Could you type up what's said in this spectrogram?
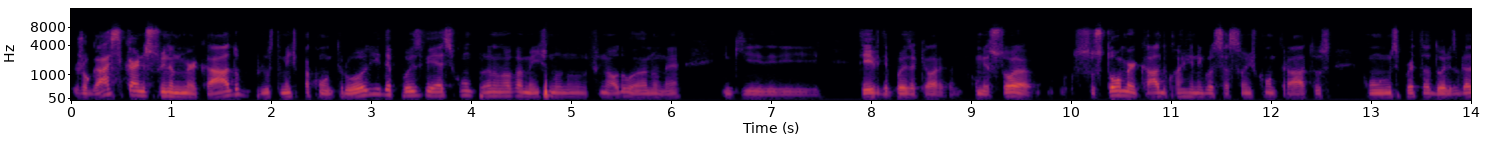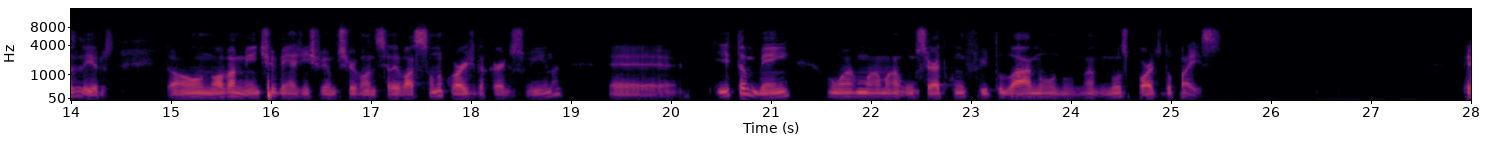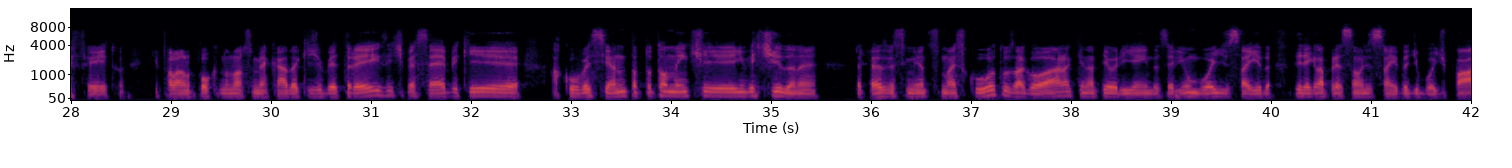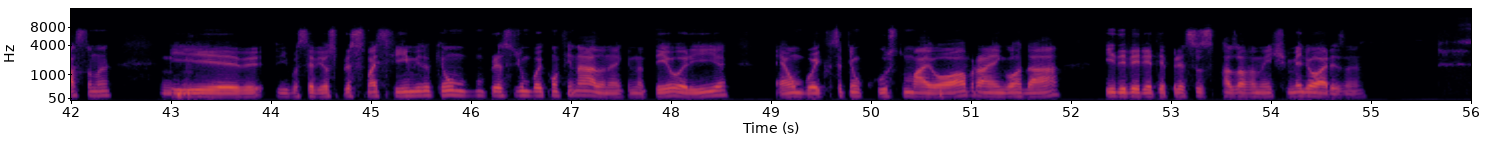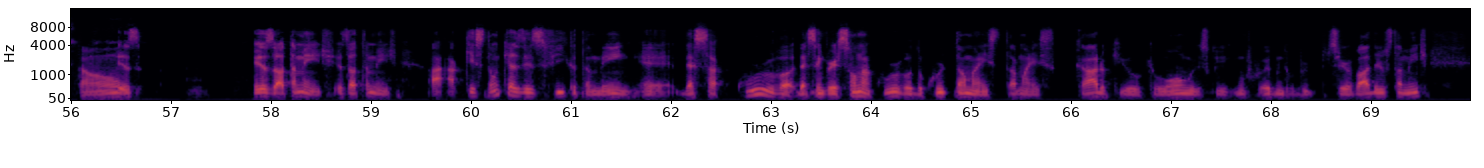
jogasse carne suína no mercado, justamente para controle, e depois viesse comprando novamente no, no, final do ano, né? Em que teve depois aquela. começou, sustou o mercado com a renegociação de contratos com exportadores brasileiros. Então, novamente, vem, a gente vem observando essa elevação no corte da carne suína é, e também uma, uma, um certo conflito lá no, no, nos portos do país. Perfeito. E falando um pouco do nosso mercado aqui de B3, a gente percebe que a curva esse ano está totalmente invertida, né? Você pega os vencimentos mais curtos agora, que na teoria ainda seria um boi de saída, teria aquela pressão de saída de boi de pasto, né? Uhum. E, e você vê os preços mais firmes do que um, um preço de um boi confinado, né? Que na teoria é um boi que você tem um custo maior para engordar e deveria ter preços razoavelmente melhores, né? Então, Exatamente, exatamente. A, a, questão que às vezes fica também é, dessa curva, dessa inversão na curva, do curto tá mais, tá mais caro que o, que o longo, isso que não foi muito observado, é justamente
